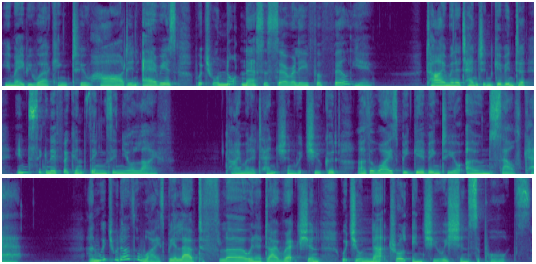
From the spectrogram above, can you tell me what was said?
You may be working too hard in areas which will not necessarily fulfill you. Time and attention given to insignificant things in your life. Time and attention which you could otherwise be giving to your own self care. And which would otherwise be allowed to flow in a direction which your natural intuition supports.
